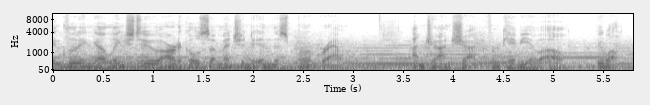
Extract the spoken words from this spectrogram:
including uh, links to articles mentioned in this program. I'm John Shuck from KBOO. Be well.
